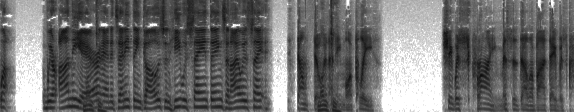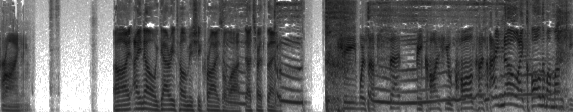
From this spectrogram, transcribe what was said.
Well, we're on the air Monkey. and it's anything goes, and he was saying things, and I was saying, don't do Monkey. it anymore, please. She was crying. Mrs. Dell'Abate was crying. Uh, I, I know. Gary told me she cries a lot. That's her thing. She was upset because you called her. I know. I called him a monkey.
